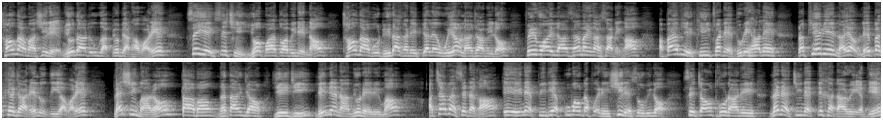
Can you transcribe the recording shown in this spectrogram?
ချောင်းသာမှာရှိတဲ့အမျိုးသားတို့ကပြောပြထားပါတယ်စစ်ရိတ်စစ်ချေရော့ပါသွားပြီးတဲ့နောက်ချောင်းသာကိုဒေသခံတွေပြန်လဲဝင်ရောက်လာကြပြီးတော့ဖေဖော်ဝါရီလဆန်းပိုင်းကစတင်ကအပန်းဖြေခီးထွက်တဲ့သူတွေဟာလည်းတဖြည်းဖြည်းလာရောက်လဲပတ်ခဲ့ကြတယ်လို့သိရပါတယ် လက်ရှိမှာတော့တာပေါင်းငတိုင်းချောင်းရေကြီးလေးမျက်နှာမြို့နယ်တွေမှာအကြမ်းဖက်စစ်တပ်က AA နဲ့ PDF ပူးပေါင်းတပ်ဖွဲ့တွေရှိတယ်ဆိုပြီးတော့စစ်ကြောင်းထိုးတာတွေလက်နက်ကြီးနဲ့ပစ်ခတ်တာတွေအပြင်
